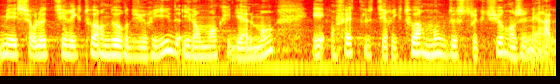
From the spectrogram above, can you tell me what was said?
mais sur le territoire nord du Ride, il en manque également. Et en fait, le territoire manque de structure en général.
